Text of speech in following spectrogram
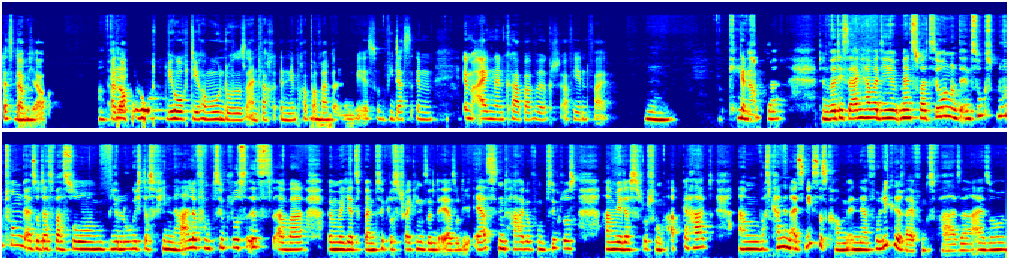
Das glaube ich mhm. auch. Okay. Also auch wie hoch, wie hoch die Hormondosis einfach in dem Präparat mhm. dann irgendwie ist und wie das im, im eigenen Körper wirkt, auf jeden Fall. Mhm. Okay, genau. super. Dann würde ich sagen, haben wir die Menstruation und Entzugsblutung, also das, was so biologisch das Finale vom Zyklus ist. Aber wenn wir jetzt beim Zyklus-Tracking sind, eher so die ersten Tage vom Zyklus, haben wir das schon mal abgehakt. Ähm, was kann denn als nächstes kommen in der Follikelreifungsphase, also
